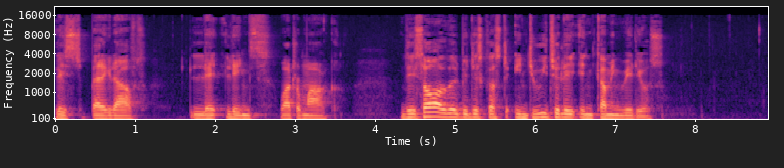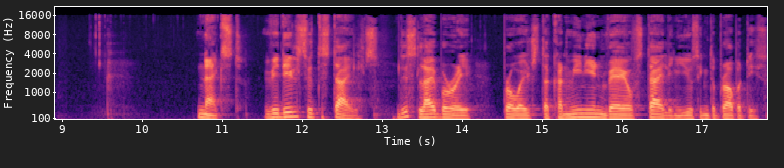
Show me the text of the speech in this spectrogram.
lists, paragraphs, li links, watermark. These all will be discussed individually in coming videos. Next, we deals with styles. This library provides the convenient way of styling using the properties.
